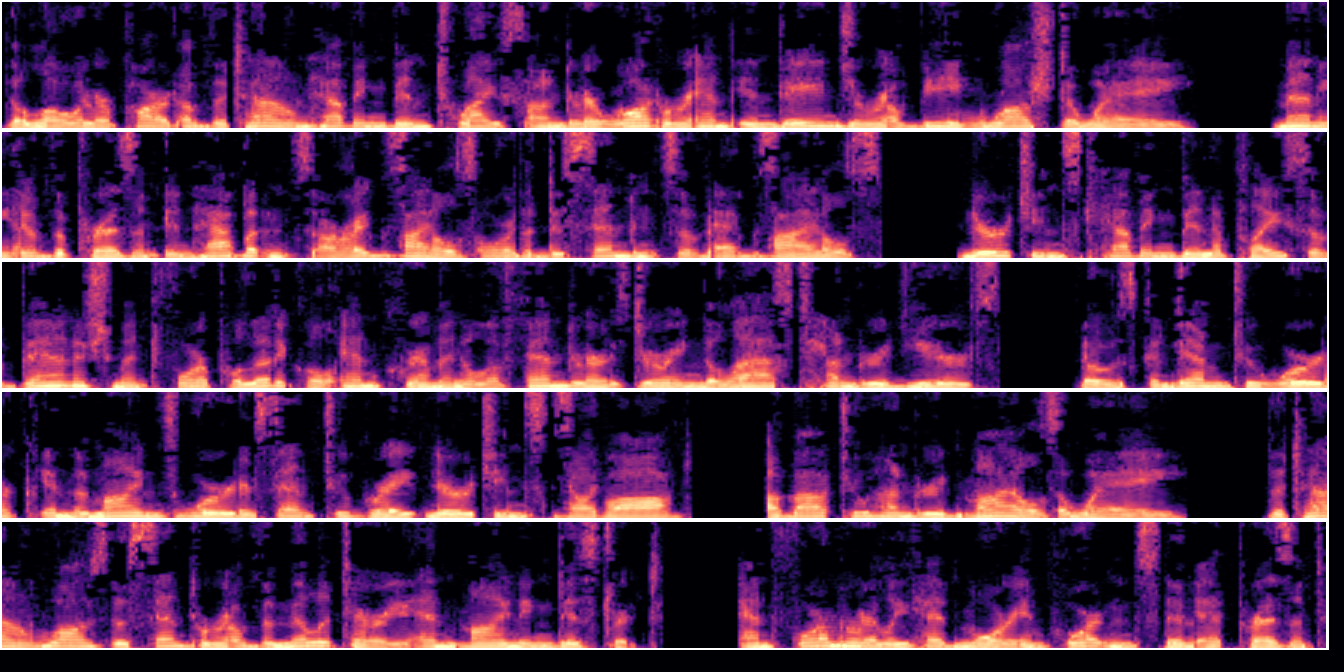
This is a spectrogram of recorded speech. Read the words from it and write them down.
the lower part of the town having been twice under water and in danger of being washed away. Many of the present inhabitants are exiles or the descendants of exiles. Nerchinsk having been a place of banishment for political and criminal offenders during the last hundred years. Those condemned to work in the mines were sent to Great Nerchinsk Zavod, about 200 miles away. The town was the center of the military and mining district, and formerly had more importance than at present.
